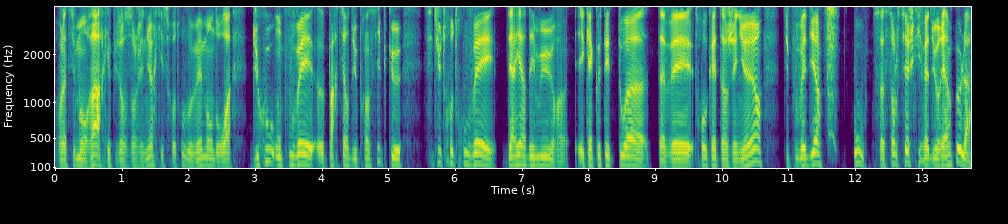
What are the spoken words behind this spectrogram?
relativement rare qu'il y ait plusieurs ingénieurs qui se retrouvent au même endroit. Du coup, on pouvait euh, partir du principe que si tu te retrouvais derrière des murs et qu'à côté de toi, tu avais trois ou quatre ingénieurs, tu pouvais dire Ouh, ça sent le siège qui va durer un peu là.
